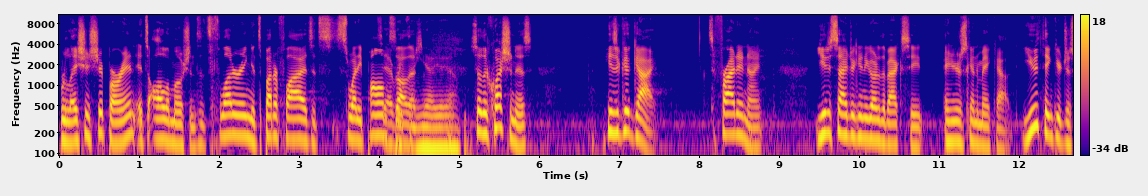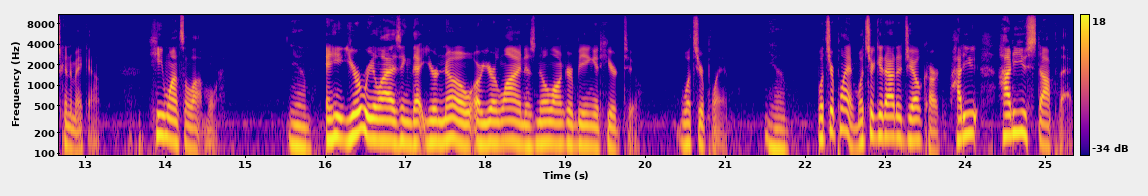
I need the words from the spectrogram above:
relationship are in, it's all emotions. It's fluttering. It's butterflies. It's sweaty palms. It's all this. Yeah, yeah, yeah. So the question is, he's a good guy. It's a Friday night. You decide you're going to go to the back seat and you're just going to make out. You think you're just going to make out. He wants a lot more. Yeah. And he, you're realizing that your no or your line is no longer being adhered to. What's your plan? Yeah. What's your plan? What's your get out of jail card? How do you how do you stop that?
